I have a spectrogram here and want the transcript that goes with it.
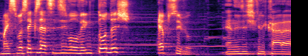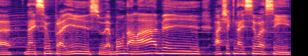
Mas se você quiser se desenvolver em todas, é possível. É, não existe aquele cara nasceu para isso, é bom na lábia e acha que nasceu assim.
